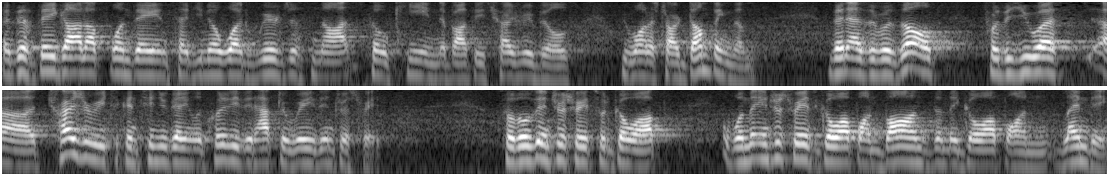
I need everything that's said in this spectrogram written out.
is if they got up one day and said, you know what, we're just not so keen about these treasury bills, we want to start dumping them. Then, as a result, for the US uh, Treasury to continue getting liquidity, they'd have to raise interest rates. So those interest rates would go up. When the interest rates go up on bonds, then they go up on lending.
